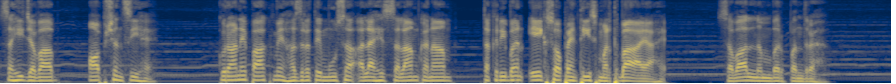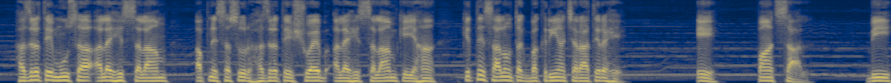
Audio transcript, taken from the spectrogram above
सही जवाब ऑप्शन सी है। कुरान पाक में हज़रत मूसा अलैहिस्सलाम का नाम तकरीबन 135 मरतबा आया है। सवाल नंबर पंद्रह। हज़रत मूसा अलैहिस्सलाम अपने ससुर हज़रत शुएब अलैहिस्सलाम के यहाँ कितने सालों तक बकरियाँ चराते रहे? ए, पाँच साल। बी,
